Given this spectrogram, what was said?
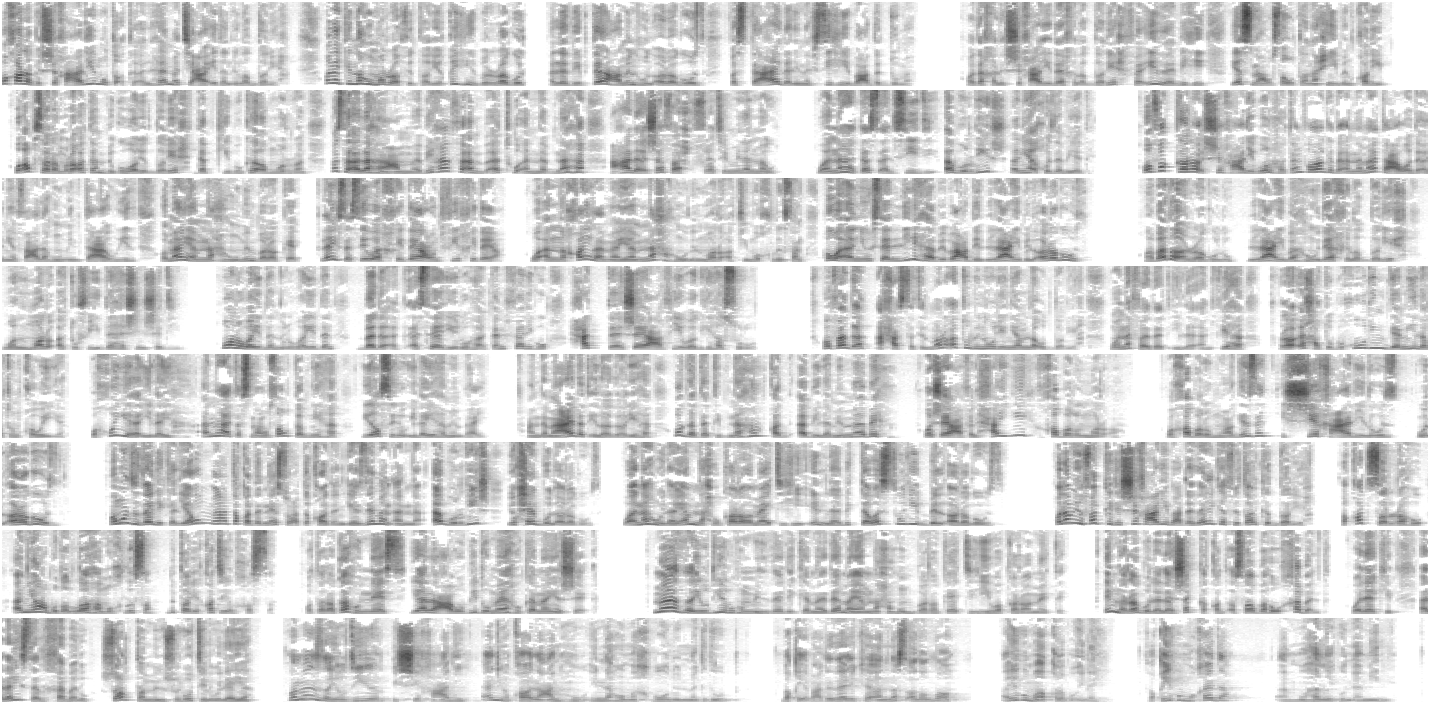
وخرج الشيخ علي مطأطئ الهامة عائدا إلى الضريح ولكنه مر في طريقه بالرجل الذي ابتاع منه الأراجوز فاستعاد لنفسه بعد الدمى ودخل الشيخ علي داخل الضريح فإذا به يسمع صوت نحيب قريب. وأبصر امرأة بجوار الضريح تبكي بكاء مرا فسألها عما بها فأنبأته أن ابنها على شفا حفرة من الموت وأنها تسأل سيدي أبو الريش أن يأخذ بيده. وفكر الشيخ علي برهة فوجد أن ما تعود أن يفعله من تعاويذ وما يمنحه من بركات ليس سوى خداع في خداع وأن خير ما يمنحه للمرأة مخلصا هو أن يسليها ببعض اللعب الأرجوز وبدأ الرجل لعبه داخل الضريح والمرأة في دهش شديد. ورويدا رويدا بدأت أساريرها تنفرج حتى شاع في وجهها السرور. وفجأة أحست المرأة بنور يملأ الضريح ونفذت إلى أنفها رائحة بخور جميلة قوية وخيل إليها أنها تسمع صوت ابنها يصل إليها من بعيد. عندما عادت إلى دارها وجدت ابنها قد أبل مما به وشاع في الحي خبر المرأة. وخبر معجزة الشيخ علي لوز والأراجوز. ومنذ ذلك اليوم اعتقد الناس اعتقادا جازما أن أبو الريش يحب الأراجوز وأنه لا يمنح كراماته إلا بالتوسل بالأراجوز. ولم يفكر الشيخ علي بعد ذلك في ترك الضريح فقد سره أن يعبد الله مخلصا بطريقته الخاصة وتركه الناس يلعب بدماه كما يشاء. ماذا يضيرهم من ذلك ما دام يمنحهم بركاته وكراماته؟ إن الرجل لا شك قد أصابه خبل ولكن أليس الخبل شرطا من شروط الولاية؟ وماذا يضير الشيخ علي أن يقال عنه إنه مخبول مكذوب؟ بقي بعد ذلك أن نسأل الله أيهما أقرب إليه؟ فقيه مخادع أم مهرج أمين؟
